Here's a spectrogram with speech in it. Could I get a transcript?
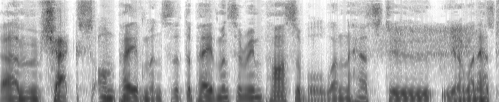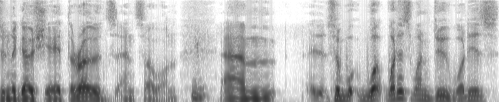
um, shacks on pavements that the pavements are impassable. One has to, you know, one has to negotiate the roads and so on. Um, so, w- what what does one do? What is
